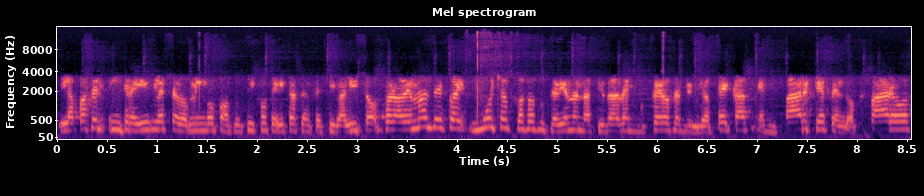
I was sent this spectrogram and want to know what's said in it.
y la pasen increíble este domingo con sus hijos e hijas en Festivalito. Pero además de eso hay muchas cosas sucediendo en la ciudad, en museos, en bibliotecas, en parques, en los faros,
